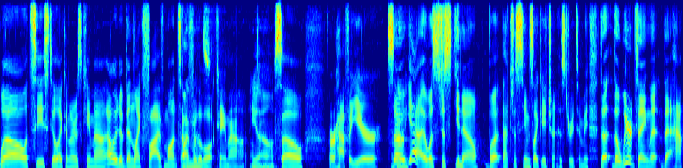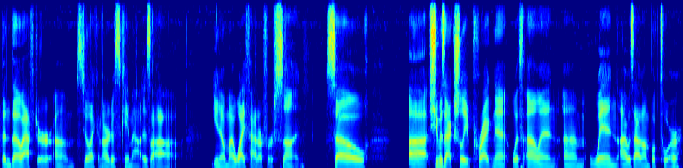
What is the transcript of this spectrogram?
well, let's see. Steal Like an Artist came out. That would have been like five months five after months. the book came out, you know. So or half a year. So okay. yeah, it was just you know, but that just seems like ancient history to me. The the weird thing that that happened though after um, Steal Like an Artist came out is uh, you know, my wife had our first son, so uh, she was actually pregnant with Owen um, when I was out on book tour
